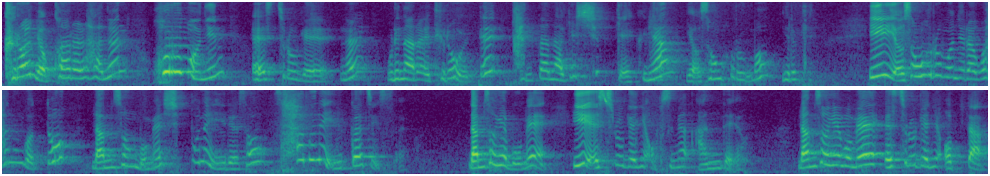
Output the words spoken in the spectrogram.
그런 역할을 하는 호르몬인 에스트로겐을 우리나라에 들어올 때 간단하게 쉽게 그냥 여성 호르몬 이렇게 이 여성 호르몬이라고 하는 것도 남성 몸의 10분의 1에서 4분의 1까지 있어요. 남성의 몸에 이 에스트로겐이 없으면 안 돼요. 남성의 몸에 에스트로겐이 없다.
